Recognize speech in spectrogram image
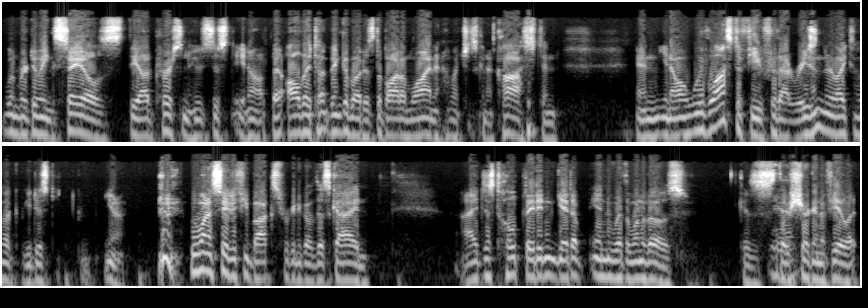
when we're doing sales, the odd person who's just, you know, all they t- think about is the bottom line and how much it's going to cost. And, and, you know, we've lost a few for that reason. They're like, look, we just, you know, we want to save a few bucks. We're going to go with this guy. And I just hope they didn't get up in with one of those because Yeah. they're sure going to feel it.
